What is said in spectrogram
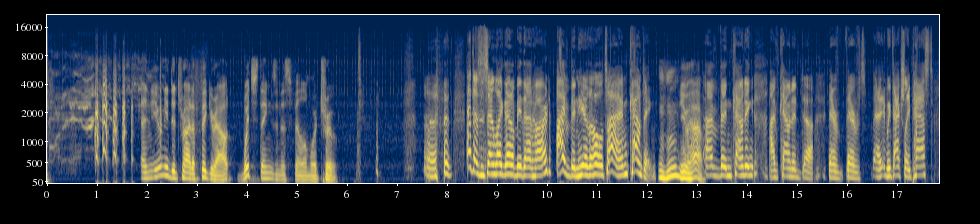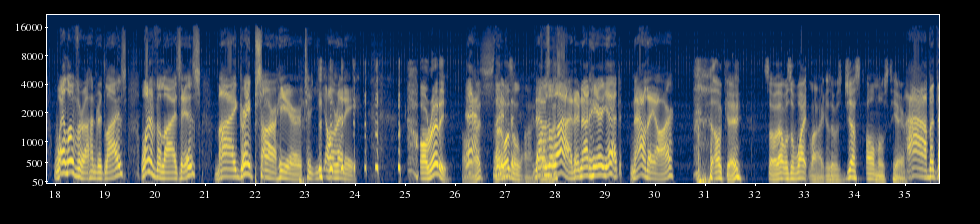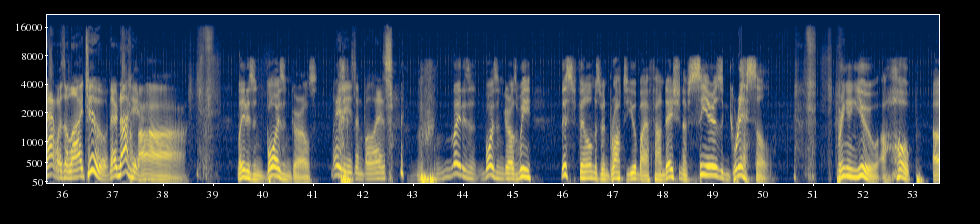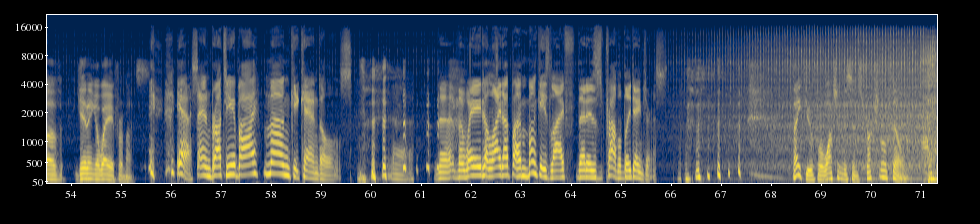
and you need to try to figure out which things in this film were true. That doesn't sound like that'll be that hard. I've been here the whole time counting. Mm-hmm, you have. I've been counting. I've counted. Uh, there, there's. Uh, we've actually passed well over a hundred lies. One of the lies is my grapes are here to already. Already. All right. Yes, That was a lie. That All was a lie. They're not here yet. Now they are. okay. So that was a white lie because it was just almost here. Ah, but that was a lie too. They're not here, Ah. Ladies and boys and girls, ladies and boys. ladies and boys and girls, we this film has been brought to you by a foundation of Sears Gristle. bringing you a hope of getting away from us. Yes, and brought to you by Monkey Candles. Uh, the the way to light up a monkey's life that is probably dangerous. Thank you for watching this instructional film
